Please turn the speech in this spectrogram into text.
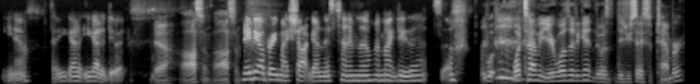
you know, so you got to you got to do it. Yeah. Awesome. Awesome. Maybe I'll bring my shotgun this time, though. I might do that. So, what, what time of year was it again? There was. Did you say September?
